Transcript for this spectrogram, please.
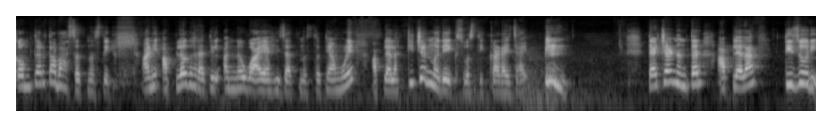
कमतरता भासत नसते आणि आपलं घरातील अन्न वायाही जात नसतं. त्यामुळे आपल्याला किचनमध्ये एक स्वस्तिक काढायचं आहे. त्याच्यानंतर आपल्याला तिजोरी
